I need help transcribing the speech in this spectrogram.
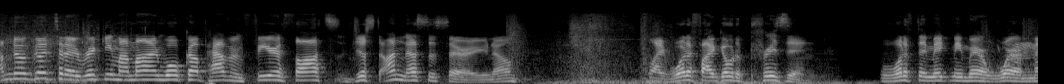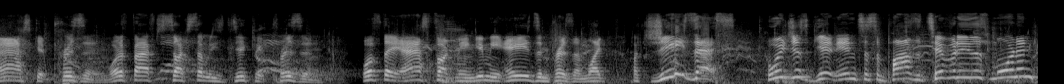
I'm doing good today, Ricky. My mind woke up having fear thoughts, just unnecessary, you know? Like, what if I go to prison? What if they make me wear, wear a mask at prison? What if I have to suck somebody's dick at prison? What if they ass fuck me and give me AIDS in prison? I'm like, oh, Jesus! Can we just get into some positivity this morning?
